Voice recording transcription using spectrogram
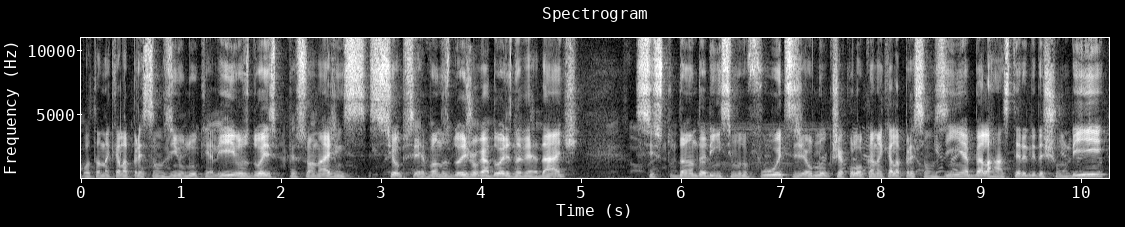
Botando aquela pressãozinha o Luke ali, os dois personagens se observando, os dois jogadores na verdade se estudando ali em cima do Futs, o Luke já colocando aquela pressãozinha, bela rasteira ali da Chun-Li,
